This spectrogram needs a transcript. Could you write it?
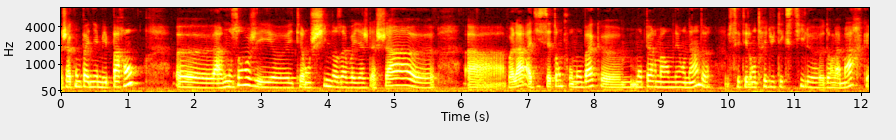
j'accompagnais mes parents. Euh, à 11 ans, j'ai été en Chine dans un voyage d'achat. à, voilà, à 17 ans pour mon bac, mon père m'a emmené en Inde. C'était l'entrée du textile dans la marque.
